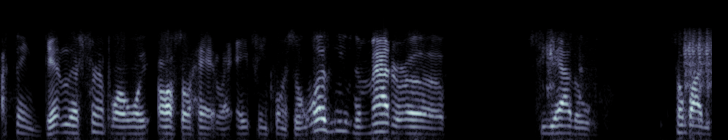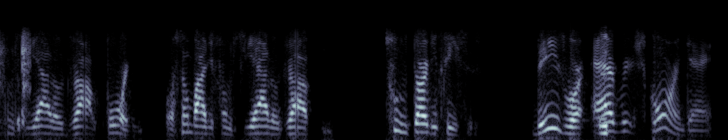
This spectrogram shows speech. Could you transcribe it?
I think Detlef Schrempf also had like 18 points. So it wasn't even a matter of Seattle, somebody from Seattle dropped 40 or somebody from Seattle dropped two 30 pieces. These were average scoring games.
